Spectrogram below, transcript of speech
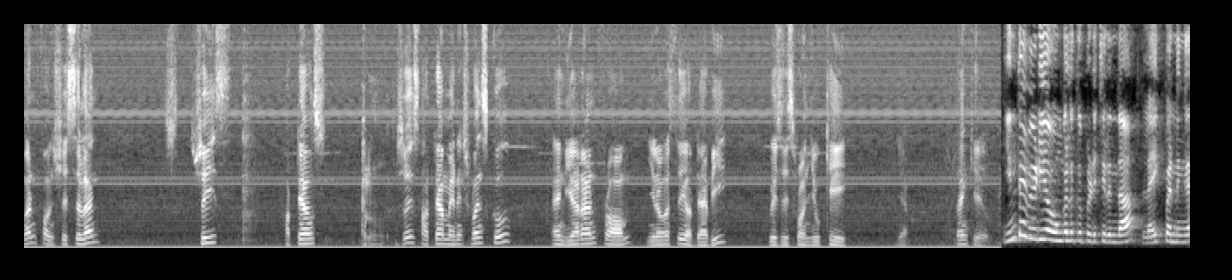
one from Switzerland, S- Swiss hotels, Swiss hotel management school, and the other one from University of Derby, which is from UK. Yeah. Thank you. இந்த வீடியோ உங்களுக்கு பிடிச்சிருந்தா லைக் பண்ணுங்க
